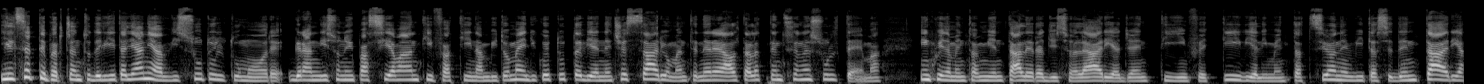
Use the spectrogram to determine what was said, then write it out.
Il 7% degli italiani ha vissuto il tumore. Grandi sono i passi avanti fatti in ambito medico e tuttavia è necessario mantenere alta l'attenzione sul tema. Inquinamento ambientale, raggi solari, agenti infettivi, alimentazione, vita sedentaria,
